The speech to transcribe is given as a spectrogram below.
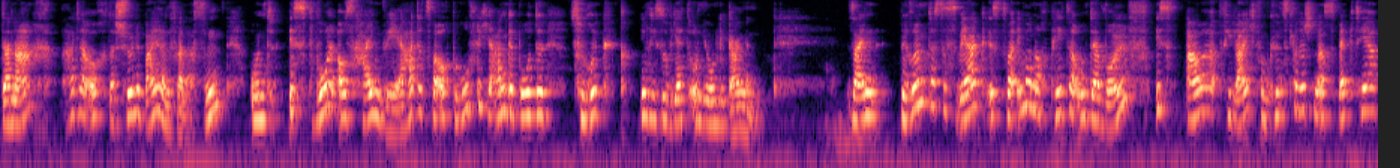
Danach hat er auch das schöne Bayern verlassen und ist wohl aus Heimweh. Er hatte zwar auch berufliche Angebote zurück in die Sowjetunion gegangen. Sein berühmtestes Werk ist zwar immer noch Peter und der Wolf, ist aber vielleicht vom künstlerischen Aspekt her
